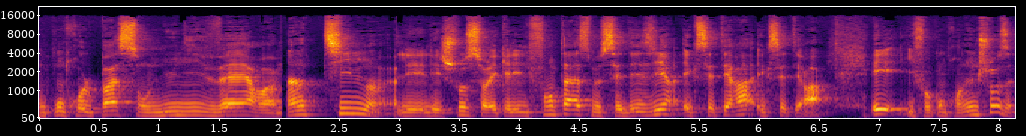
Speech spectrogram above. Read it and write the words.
On contrôle pas son univers intime, les, les, choses sur lesquelles il fantasme, ses désirs, etc., etc. Et il faut comprendre une chose,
